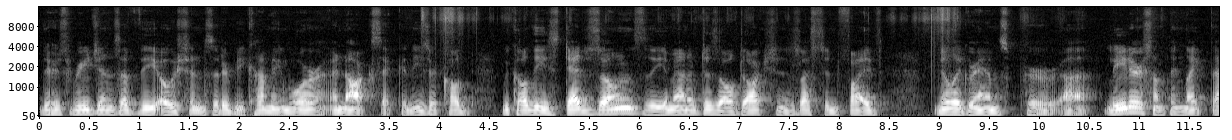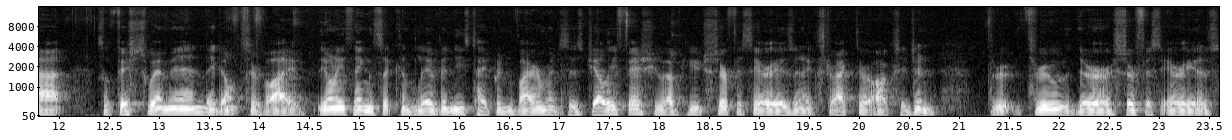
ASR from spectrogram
there's regions of the oceans that are becoming more anoxic and these are called, we call these dead zones. The amount of dissolved oxygen is less than five milligrams per uh, liter, something like that. So fish swim in, they don't survive. The only things that can live in these type of environments is jellyfish who have huge surface areas and extract their oxygen through, through their surface areas.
